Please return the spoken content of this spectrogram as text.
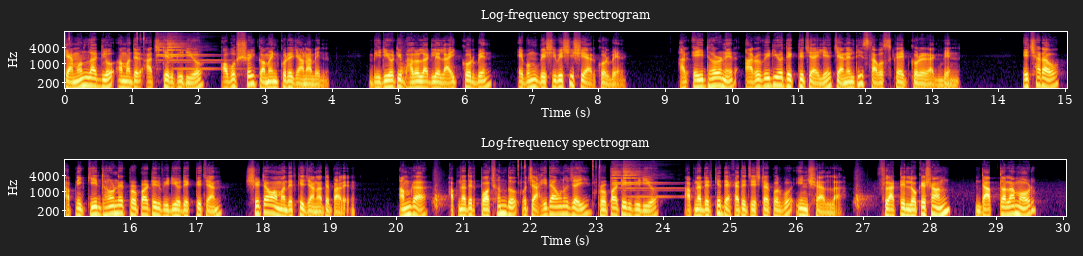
কেমন লাগল আমাদের আজকের ভিডিও, অবশ্যই কমেন্ট করে জানাবেন। ভিডিওটি ভালো লাগলে লাইক করবেন এবং বেশি বেশি শেয়ার করবেন। আর এই ধরনের আরও ভিডিও দেখতে চাইলে চ্যানেলটি সাবস্ক্রাইব করে রাখবেন। এছাড়াও আপনি কী ধরনের প্রপার্টির ভিডিও দেখতে চান সেটাও আমাদেরকে জানাতে পারেন। আমরা আপনাদের পছন্দ ও চাহিদা অনুযায়ী প্রপার্টির ভিডিও আপনাদেরকে দেখাতে চেষ্টা করব ইনশাআল্লাহ। ফ্ল্যাটটির লোকেশন ডাবতলা মোড়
